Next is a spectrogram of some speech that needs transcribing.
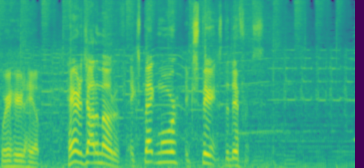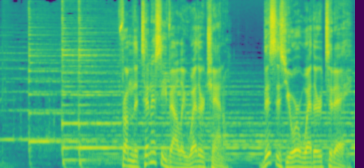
we're here to help. Heritage Automotive. Expect more, experience the difference. From the Tennessee Valley Weather Channel, this is your weather today.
